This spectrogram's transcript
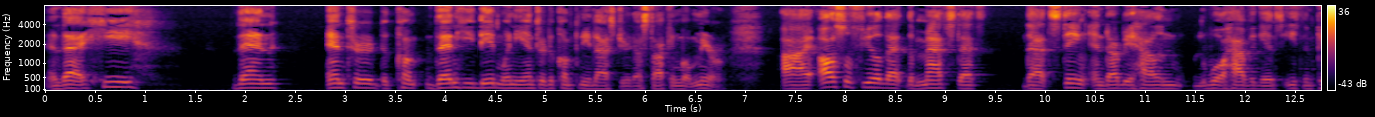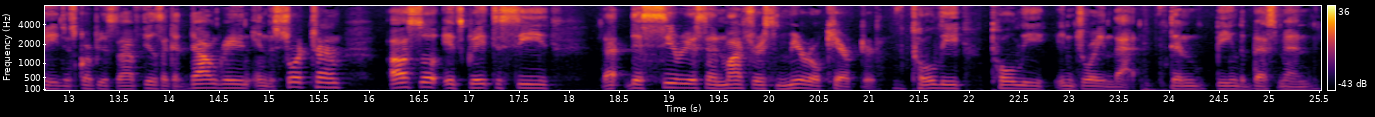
and that he then entered the com- then he did when he entered the company last year. That's talking about Miro. I also feel that the match that that Sting and Darby Allin will have against Ethan Page and Scorpio Sky feels like a downgrade in the short term. Also, it's great to see that this serious and monstrous Miro character. Totally, totally enjoying that. Then being the best man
